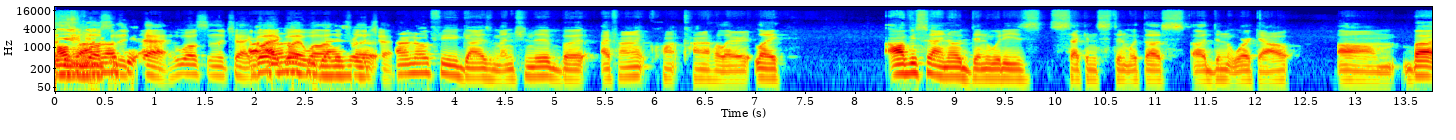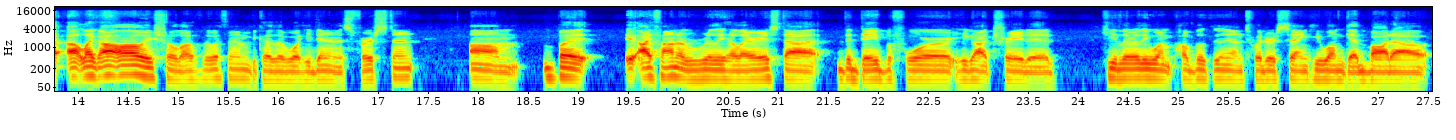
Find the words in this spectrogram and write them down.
Also, who else in the you, chat? Who else in the chat? Go I, ahead, I go ahead. While I look for the chat. I don't know if you guys mentioned it, but I found it quite, kind of hilarious. Like, obviously, I know Dinwiddie's second stint with us uh, didn't work out, Um, but uh, like I always show love with him because of what he did in his first stint. Um, but it, I found it really hilarious that the day before he got traded, he literally went publicly on Twitter saying he won't get bought out,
